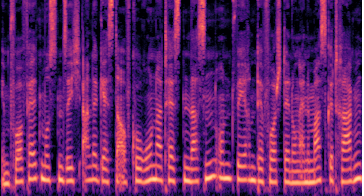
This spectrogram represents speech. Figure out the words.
Im Vorfeld mussten sich alle Gäste auf Corona testen lassen und während der Vorstellung eine Maske tragen.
